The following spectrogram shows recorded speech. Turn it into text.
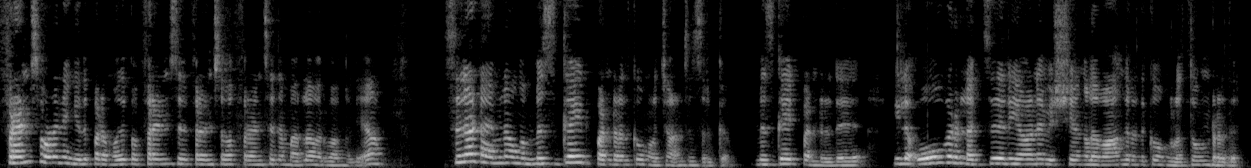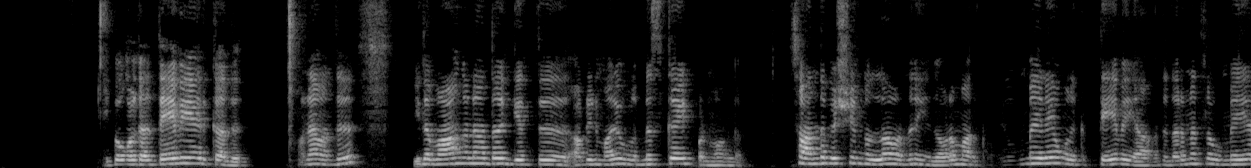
ஃப்ரெண்ட்ஸோட நீங்கள் இது பண்ணும்போது இப்போ ஃப்ரெண்ட்ஸு ஃப்ரெண்ட்ஸோ ஃப்ரெண்ட்ஸ் இந்த மாதிரிலாம் வருவாங்க இல்லையா? சில டைமில் அவங்க மிஸ்கைட் பண்ணுறதுக்கு உங்களுக்கு சான்சஸ் இருக்குது மிஸ்கைட் பண்ணுறது இல்ல ஓவர் லக்ஸரியான விஷயங்களை வாங்குறதுக்கு உங்களை தோன்றது இப்போ உங்களுக்கு அது தேவையே இருக்காது. ஆனா வந்து இதை வாங்கினாதான் கெத்து அப்படின்னு மாதிரி உங்களை மிஸ்கைட் பண்ணுவாங்க. ஸோ அந்த விஷயங்கள்லாம் வந்து நீங்க கவனமா இருக்கணும். உண்மையிலேயே உங்களுக்கு தேவையா? அந்த தருணத்துல உண்மையே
